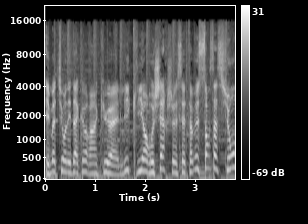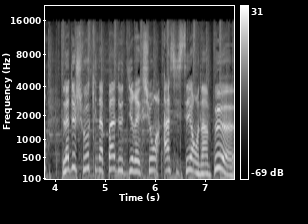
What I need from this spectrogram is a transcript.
Et Mathieu, on est d'accord hein, que euh, les clients recherchent cette fameuse sensation, la deux chevaux qui n'a pas de direction assistée. On a un peu euh,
